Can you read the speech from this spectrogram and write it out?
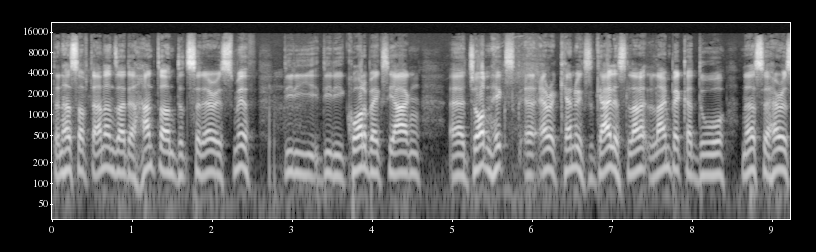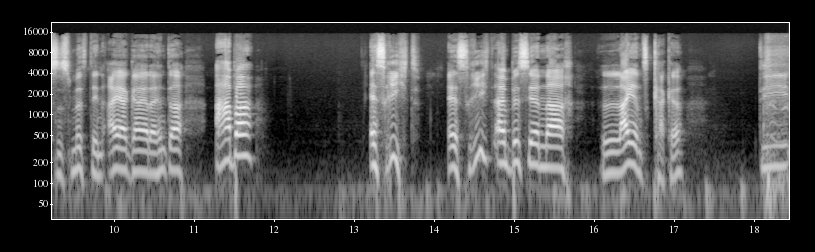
dann hast du auf der anderen Seite Hunter und Cedarius Smith, die die, die, die Quarterbacks jagen. Äh, Jordan Hicks, äh, Eric Kendricks, geiles Li- Linebacker-Duo. Ne, Sir Harrison Smith, den Eiergeier dahinter. Aber es riecht. Es riecht ein bisschen nach Lions-Kacke, die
